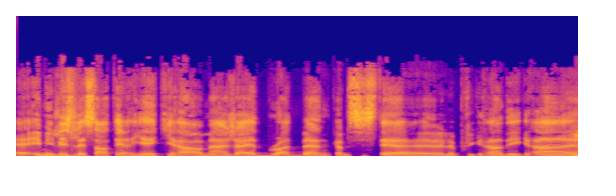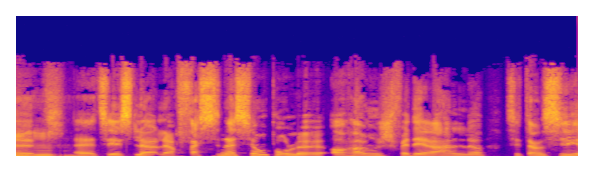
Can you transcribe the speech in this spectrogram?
euh, Émilie Lessard-Terrien qui rend hommage à Ed Broadbent comme si c'était euh, le plus grand des grands. Mm-hmm. leur, leur, fascination pour le orange fédéral, là, ces temps-ci,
